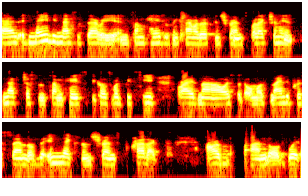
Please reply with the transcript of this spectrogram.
and it may be necessary in some cases in climate risk insurance, but actually not just in some cases, because what we see right now is that almost 90% of the index insurance products are bundled with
